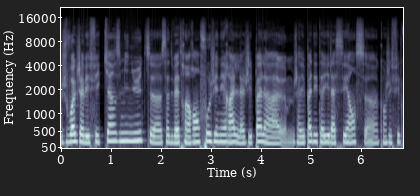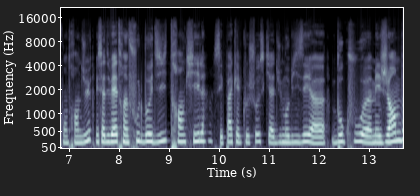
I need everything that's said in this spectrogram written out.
Je vois que j'avais fait 15 minutes, euh, ça devait être un renfort général. Là, j'ai pas la, euh, j'avais pas détaillé la séance quand j'ai fait le compte rendu, mais ça devait être un full body tranquille. C'est pas quelque chose qui a dû mobiliser beaucoup mes jambes,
